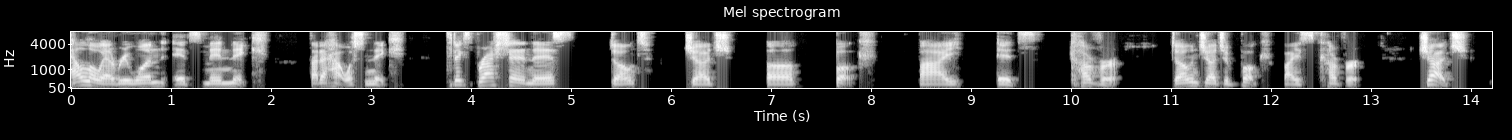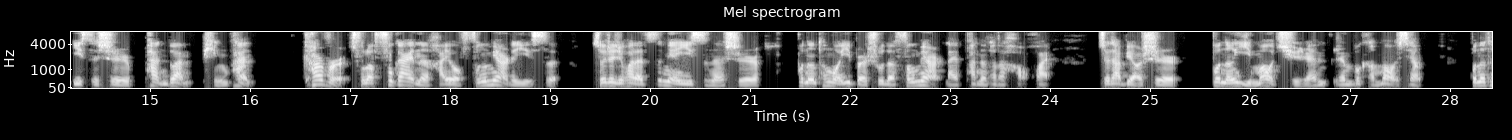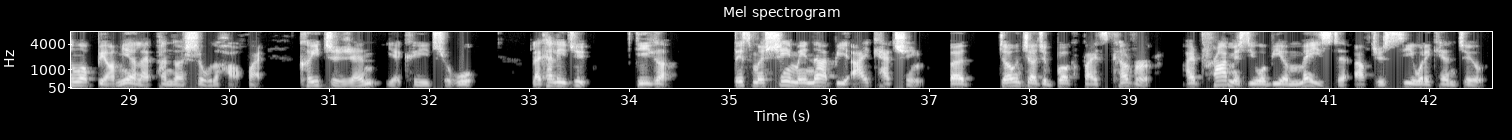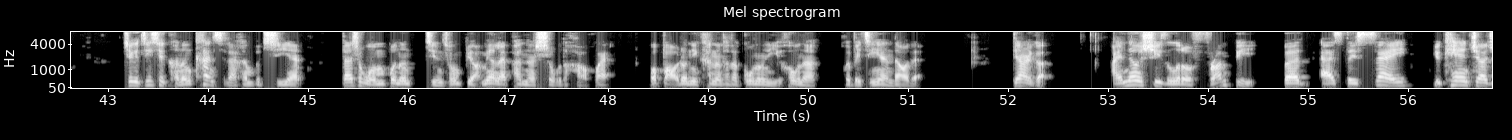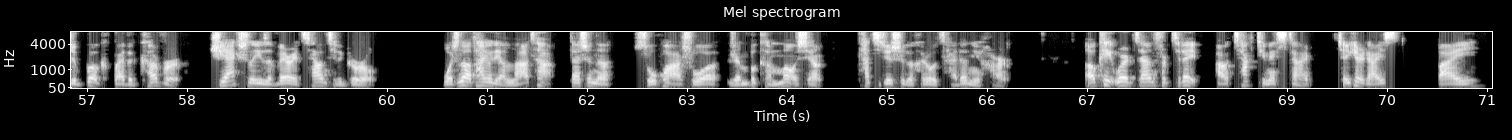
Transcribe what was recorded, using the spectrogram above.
Hello everyone, it's me Nick. 大家好，我是 Nick. Today's expression is don't judge a book by its cover. Don't judge a book by its cover. Judge 意思是判断、评判。Cover 除了覆盖呢，还有封面的意思。所以这句话的字面意思呢是不能通过一本书的封面来判断它的好坏。所以它表示不能以貌取人，人不可貌相。 不能通过表面来判断事物的好坏，可以指人，也可以指物。来看例句，第一个，This machine may not be eye-catching, but don't judge a book by its cover. I promise you will be amazed after you see what it can do. 这个机器可能看起来很不起眼，但是我们不能仅从表面来判断事物的好坏。我保证你看到它的功能以后呢，会被惊艳到的。第二个，I know she's a little frumpy, but as they say, you can't judge a book by the cover. She actually is a very talented girl。我知道她有点邋遢，但是呢，俗话说人不可貌相，她其实是个很有才的女孩。Okay, we're done for today. I'll talk to you next time. Take care, guys. Bye.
